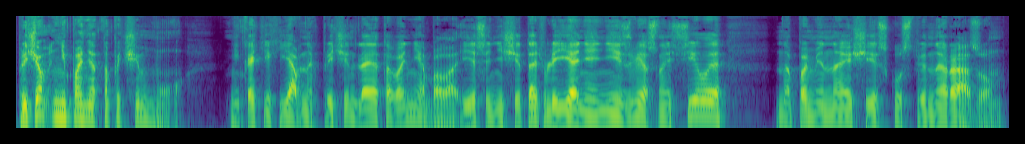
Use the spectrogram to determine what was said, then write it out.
причем непонятно почему. Никаких явных причин для этого не было, если не считать влияние неизвестной силы, напоминающей искусственный разум —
